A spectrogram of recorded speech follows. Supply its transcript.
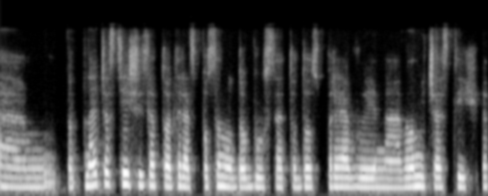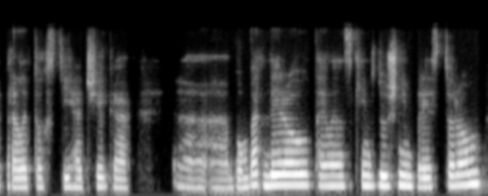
Um, najčastejšie sa to, a teraz poslednú dobu sa to dosť prejavuje na veľmi častých preletoch stíhačiek a, a bombardérov tajvanským vzdušným priestorom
